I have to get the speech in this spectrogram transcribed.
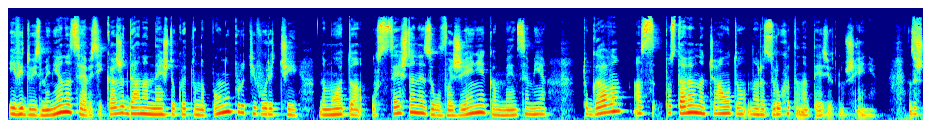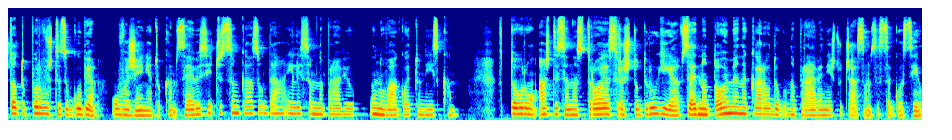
и видоизменя на себе си, кажа да на нещо, което напълно противоречи на моето усещане за уважение към мен самия, тогава аз поставям началото на разрухата на тези отношения. Защото първо ще загубя уважението към себе си, че съм казал да или съм направил онова, което не искам. Второ, аз ще се настроя срещу другия, все едно той ме е накарал да го направя, нищо, че аз съм се съгласил.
